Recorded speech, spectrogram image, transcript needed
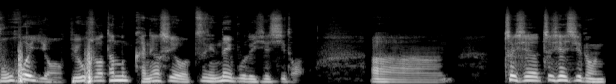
不会有，比如说他们肯定是有自己内部的一些系统，呃，这些这些系统。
